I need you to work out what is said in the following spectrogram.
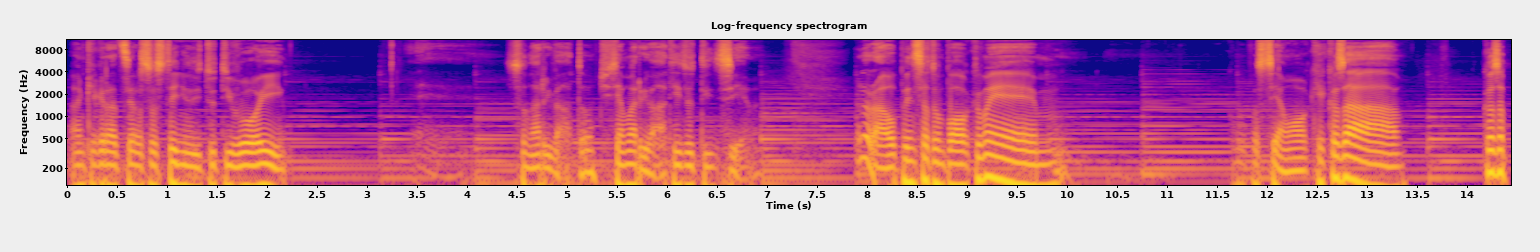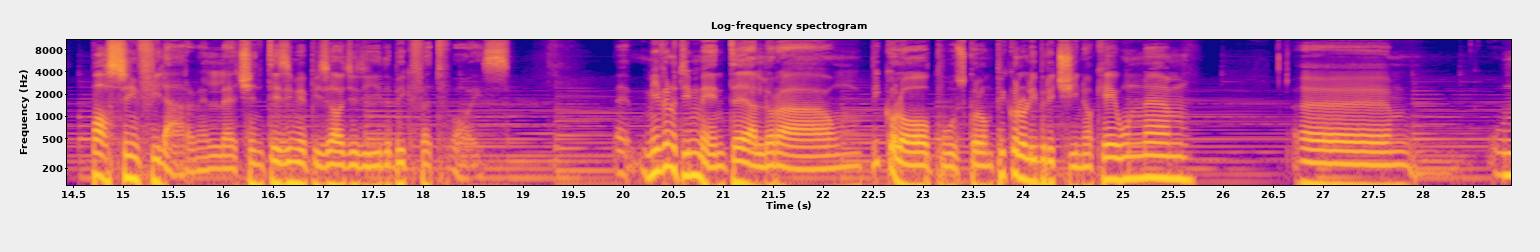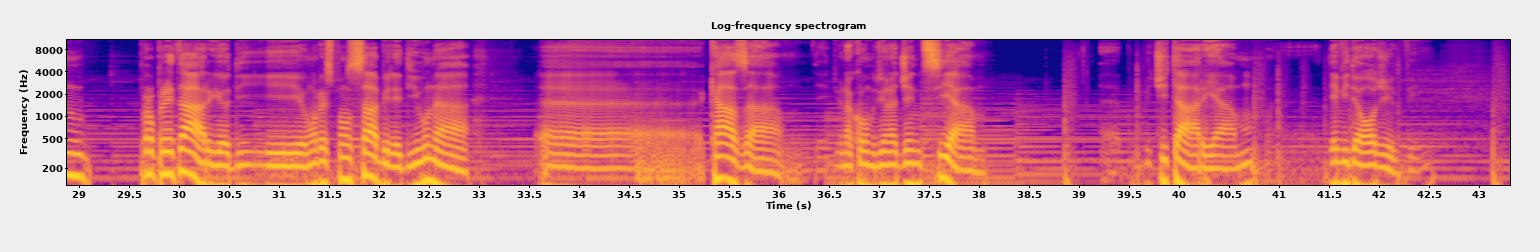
anche grazie al sostegno di tutti voi sono arrivato, ci siamo arrivati tutti insieme. Allora ho pensato un po' come, come possiamo, che cosa, cosa posso infilare nel centesimo episodio di The Big Fat Voice. Eh, mi è venuto in mente allora un piccolo opuscolo, un piccolo libricino che un, um, un proprietario, di, un responsabile di una uh, casa, di, una, di un'agenzia pubblicitaria, David Ogilvy,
